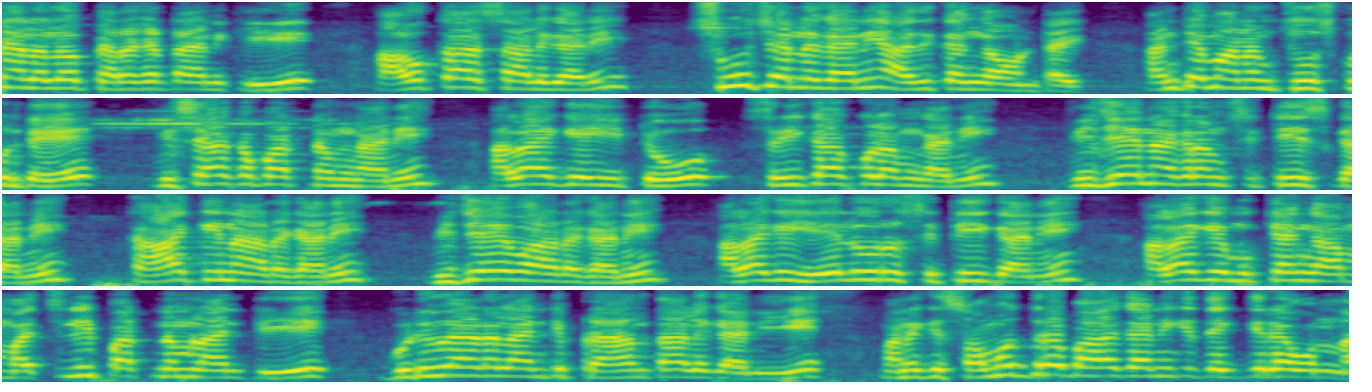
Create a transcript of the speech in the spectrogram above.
నెలలో పెరగటానికి అవకాశాలు కానీ సూచనలు కానీ అధికంగా ఉంటాయి. అంటే మనం చూసుకుంటే విశాఖపట్నం కానీ అలాగే ఇటు శ్రీకాకుళం కానీ విజయనగరం సిటీస్ కానీ కాకినాడ కానీ విజయవాడ కానీ అలాగే ఏలూరు సిటీ కానీ అలాగే ముఖ్యంగా మచిలీపట్నం లాంటి గుడివాడ లాంటి ప్రాంతాలు కానీ మనకి సముద్ర భాగానికి దగ్గర ఉన్న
